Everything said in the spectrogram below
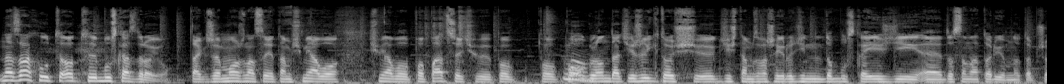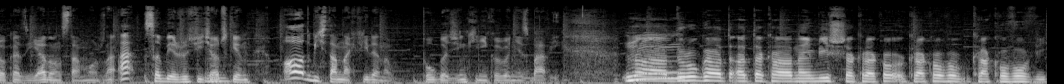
na zachód od Buska Zdroju. Także można sobie tam śmiało, śmiało popatrzeć, po, po, No. pooglądać. Jeżeli ktoś e, gdzieś tam z waszej rodziny do Buska jeździ e, do sanatorium, no to przy okazji jadąc tam można, a sobie rzucić Mm. oczkiem, odbić tam na chwilę, no pół godzinki nikogo nie zbawi. No a Mm. druga, a taka najbliższa Krako, Krakowo, Krakowowi,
